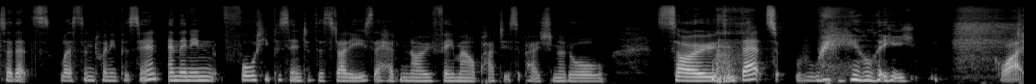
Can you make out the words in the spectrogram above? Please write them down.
So that's less than 20%. And then in 40% of the studies, they had no female participation at all. So that's really quite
